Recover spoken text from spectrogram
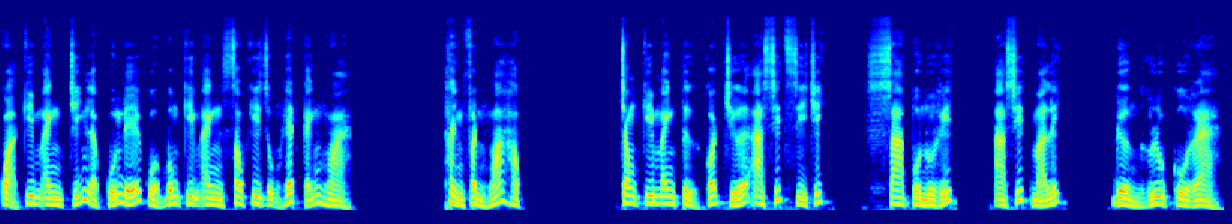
Quả kim anh chính là cuống đế của bông kim anh sau khi dụng hết cánh hoa. Thành phần hóa học Trong kim anh tử có chứa axit citric, saponuric, axit malic, đường glucora,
